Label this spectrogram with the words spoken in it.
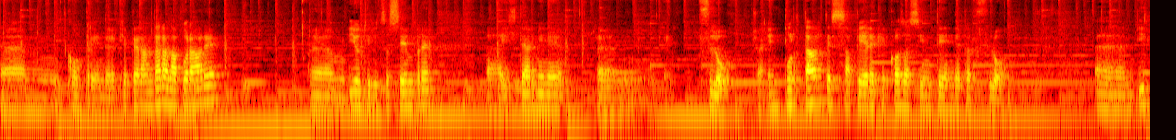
ehm, comprendere? Che per andare a lavorare ehm, io utilizzo sempre eh, il termine ehm, flow, cioè è importante sapere che cosa si intende per flow eh, il,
